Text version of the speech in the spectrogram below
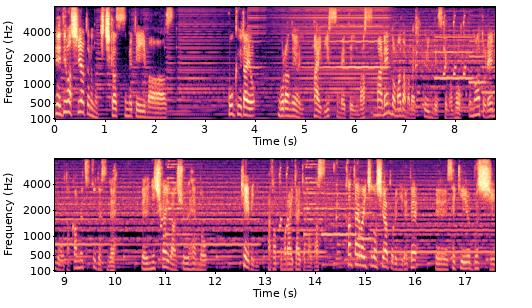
え、ではシアトルの基地化進めています。航空隊をご覧のように配備進めています。まあ、連度まだまだ低いんですけども、この後連度を高めつつですね、え、西海岸周辺の警備に当たってもらいたいと思います。艦隊は一度シアトルに入れて、えー、石油物資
